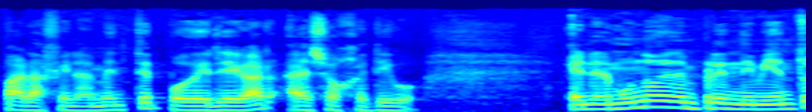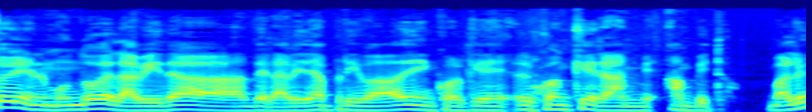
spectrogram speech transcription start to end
para finalmente poder llegar a ese objetivo. En el mundo del emprendimiento y en el mundo de la vida, de la vida privada y en cualquier, en cualquier ámbi- ámbito, ¿vale?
